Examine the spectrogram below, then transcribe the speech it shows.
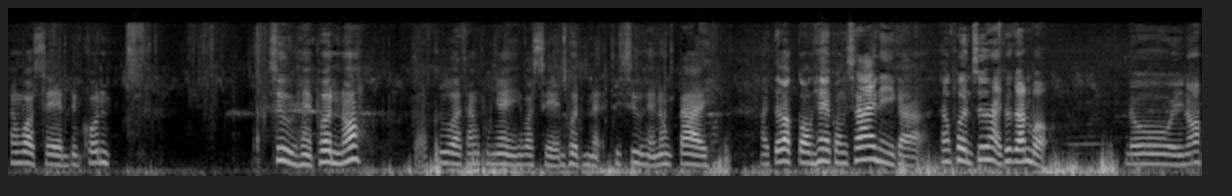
ทางว่าแสนเป็นคนซื้อให้เพิ่นเนาะก็คือว่าทางผู้ใหญ่ว่าแสนเพิ่นแหละที่ซื้อให้น้องตาย หากแต่ว่ากองแห่กองทรายนี่ก็ทางเพิ่นซื้อให้คือกันบ่โดยเนาะ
